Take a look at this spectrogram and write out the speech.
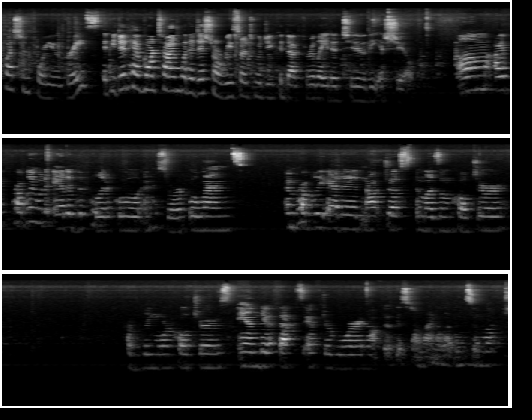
question for you, Grace. If you did have more time, what additional research would you conduct related to the issue? Um, I probably would have added the political historical lens and probably added not just the Muslim culture, probably more cultures, and the effects after war, not focused on 9 11 so much.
